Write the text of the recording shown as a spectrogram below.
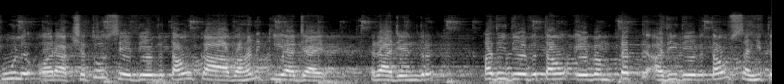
फूल और अक्षतों से देवताओं का आवाहन किया जाए। राजेंद्र, अधिदेवताओं एवं प्रत्य अधिदेवताओं सहित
